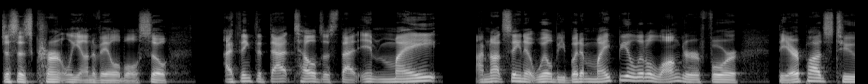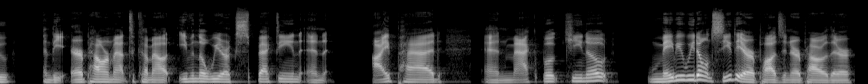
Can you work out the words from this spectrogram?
just as currently unavailable. So I think that that tells us that it might. I'm not saying it will be, but it might be a little longer for the AirPods 2 and the AirPower Mat to come out, even though we are expecting an iPad and MacBook keynote. Maybe we don't see the AirPods and AirPower there.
